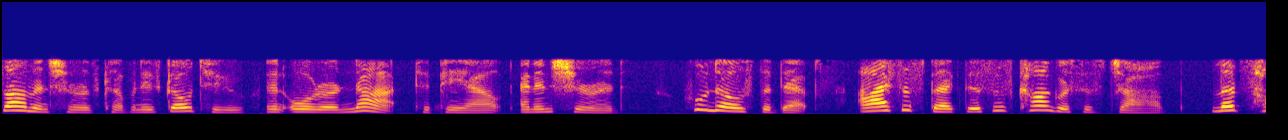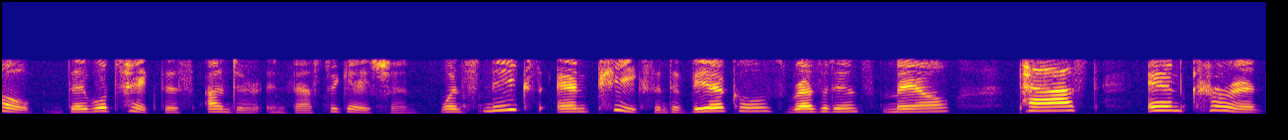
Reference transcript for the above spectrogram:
some insurance companies go to in order not to pay out an insured? Who knows the depths? I suspect this is Congress's job. Let's hope they will take this under investigation. When sneaks and peeks into vehicles, residents, mail, past and current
